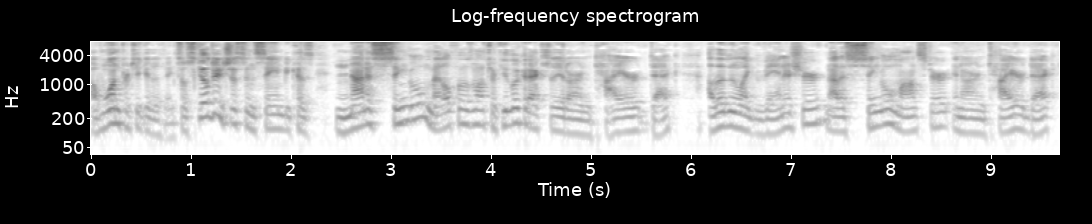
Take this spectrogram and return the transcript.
of one particular thing. So Skill Drain is just insane because not a single Metal Foes monster, if you look at actually at our entire deck, other than like Vanisher, not a single monster in our entire deck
